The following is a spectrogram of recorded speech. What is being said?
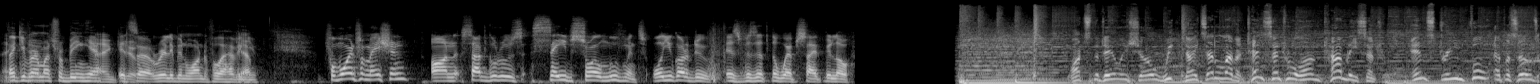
Thank, you very much for being here. Thank it's you. Uh, really been wonderful having Yep. you. For more information on Sadhguru's Save Soil movement, all you got to do is visit the website below. Watch The Daily Show weeknights at 11, 10 Central on Comedy Central, and stream full episodes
